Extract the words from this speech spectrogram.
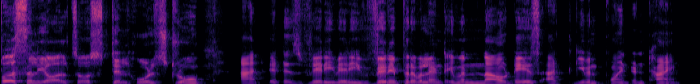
personally also still holds true and it is very very very prevalent even nowadays at given point in time.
